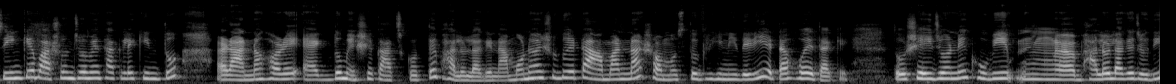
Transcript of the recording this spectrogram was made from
সিঙ্কে বাসন জমে থাকলে কিন্তু রান্নাঘরে একদম এসে কাজ করতে ভালো লাগে না। মনে হয় শুধু এটা আমার না, সমস্ত গৃহিণীদেরই এটা হয়ে থাকে। তো সেই জন্যে খুবই ভালো লাগে যদি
